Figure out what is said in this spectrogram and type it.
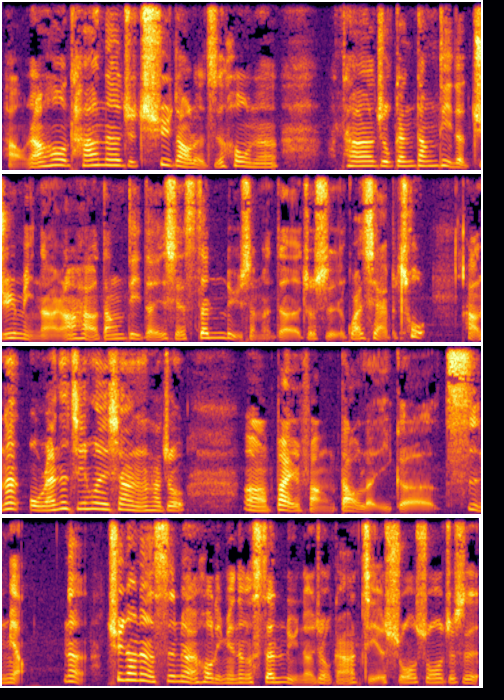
好，然后他呢就去到了之后呢，他就跟当地的居民啊，然后还有当地的一些僧侣什么的，就是关系还不错。好，那偶然的机会下呢，他就。呃，拜访到了一个寺庙。那去到那个寺庙以后，里面那个僧侣呢，就跟他解说说，就是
